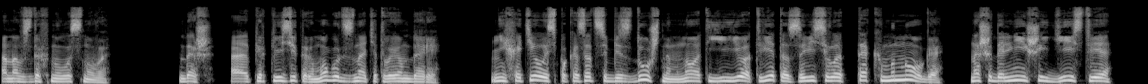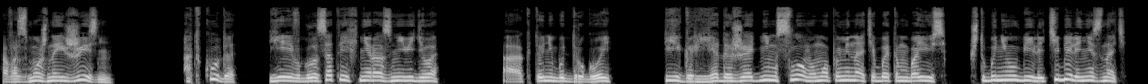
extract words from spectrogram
Она вздохнула снова. Даш, а перквизиторы могут знать о твоем даре? Не хотелось показаться бездушным, но от ее ответа зависело так много. Наши дальнейшие действия, а возможно и жизнь. Откуда? Я и в глаза-то их ни разу не видела. А кто-нибудь другой? Игорь, я даже одним словом упоминать об этом боюсь, чтобы не убили, тебе ли не знать.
